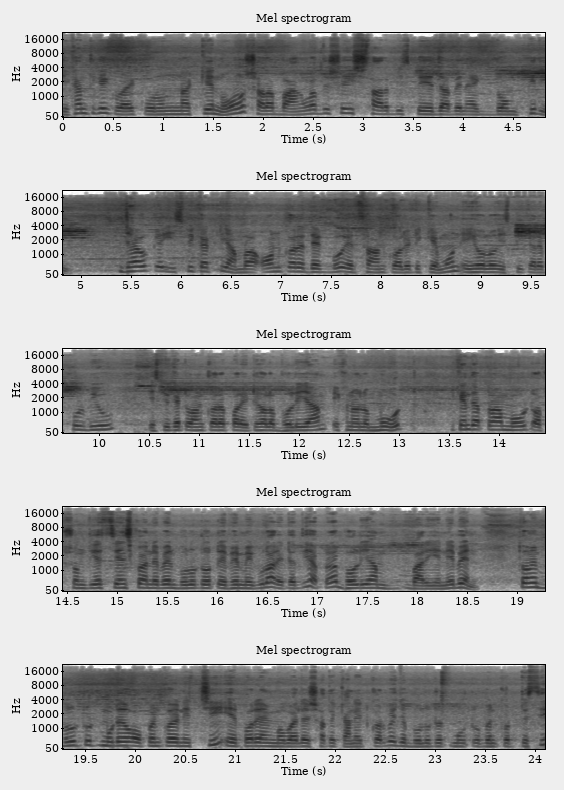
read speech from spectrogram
যেখান থেকেই ক্রয় করুন না কেন, সারা বাংলাদেশেই সার্ভিস পেয়ে যাবেন একদম ফ্রি। যাই হোক, এই স্পিকারটি আমরা অন করে দেখব, এর সাউন্ড কোয়ালিটি কেমন। এই হলো স্পিকারের ফুল ভিউ স্পিকারটি অন করার পর এটি হলো ভলিউম এখানে হলো মুড এখান থেকে আপনারা মোট অপশন দিয়ে চেঞ্জ করে নেবেন ব্লুটুথ এফএম এগুলো, আর এটা দিয়ে আপনারা ভলিউম বাড়িয়ে নেবেন। তো আমি ব্লুটুথ মোডে ওপেন করে নিচ্ছি, এরপরে আমি মোবাইলের সাথে কানেক্ট করব যে ব্লুটুথ মোড ওপেন করতেছি,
